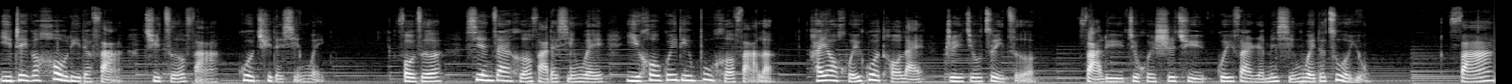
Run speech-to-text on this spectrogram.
以这个后立的法去责罚过去的行为，否则现在合法的行为以后规定不合法了，还要回过头来追究罪责，法律就会失去规范人们行为的作用，法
